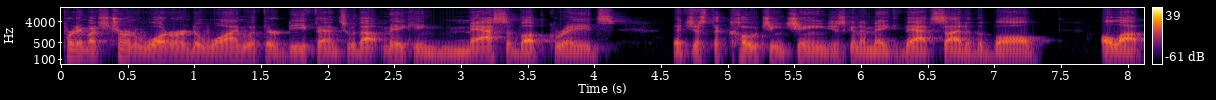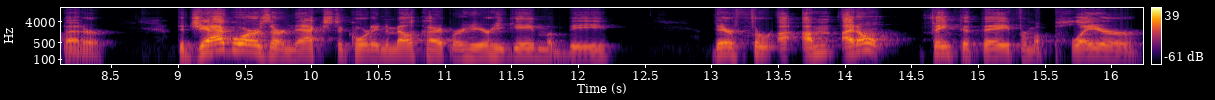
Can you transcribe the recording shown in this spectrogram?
pretty much turn water into wine with their defense without making massive upgrades. That just the coaching change is going to make that side of the ball a lot better. The Jaguars are next, according to Mel Kiper here. He gave them a B. They're th- I- I'm I don't think that they, from a player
